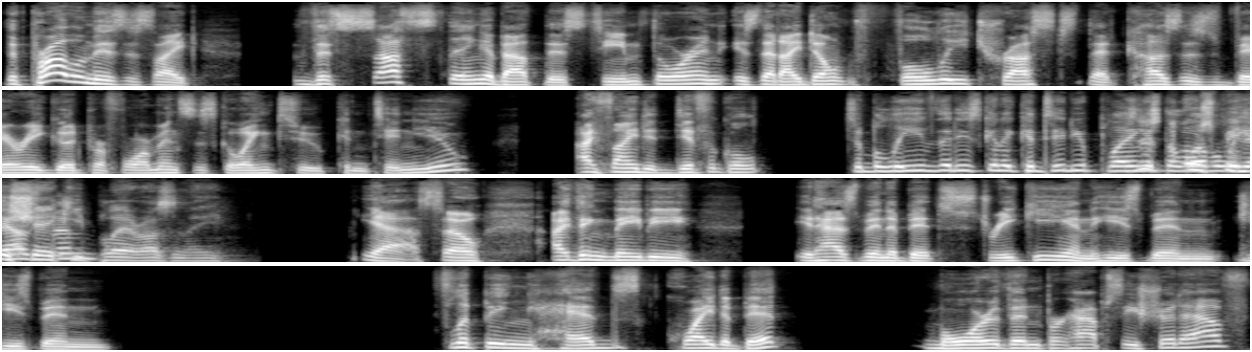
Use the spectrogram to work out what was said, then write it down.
The problem is, is like the sus thing about this team, Thorin, is that I don't fully trust that Cuzz's very good performance is going to continue. I find it difficult to believe that he's going to continue playing at the level he has a shaky been. player, hasn't he? Yeah, so I think maybe it has been a bit streaky, and he's been he's been flipping heads quite a bit more than perhaps he should have.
